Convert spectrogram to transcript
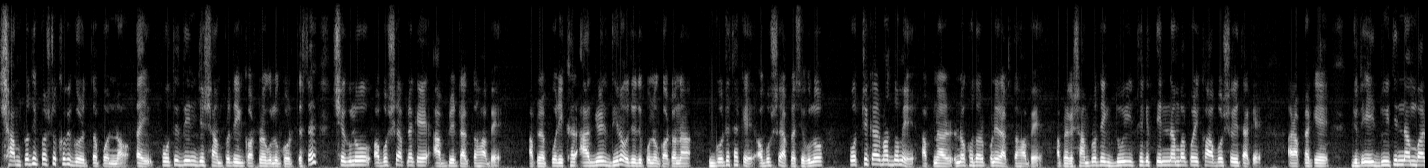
সাম্প্রতিক প্রশ্ন খুবই গুরুত্বপূর্ণ, তাই প্রতিদিন যে সাম্প্রতিক ঘটনাগুলো ঘটতেছে সেগুলো অবশ্যই আপনাকে আপডেট রাখতে হবে। আপনার পরীক্ষার আগের দিনও যদি কোনো ঘটনা ঘটে থাকে, অবশ্যই আপনার সেগুলো পত্রিকার মাধ্যমে আপনার নখদর্পণে রাখতে হবে। আপনাকে সাম্প্রতিক দুই থেকে তিন নাম্বার পরীক্ষা অবশ্যই থাকে। আর আপনাকে যদি এই দুই, তিন নাম্বার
